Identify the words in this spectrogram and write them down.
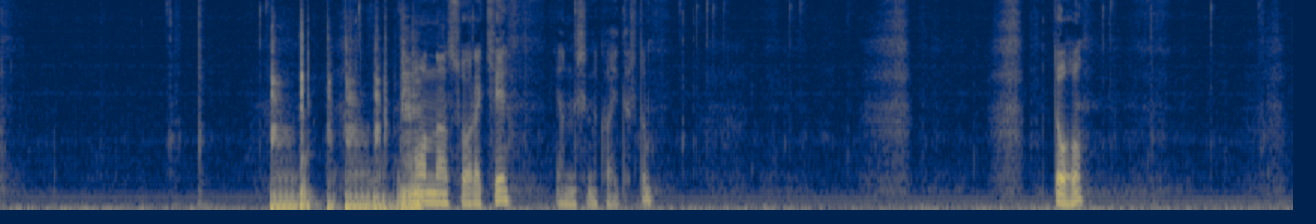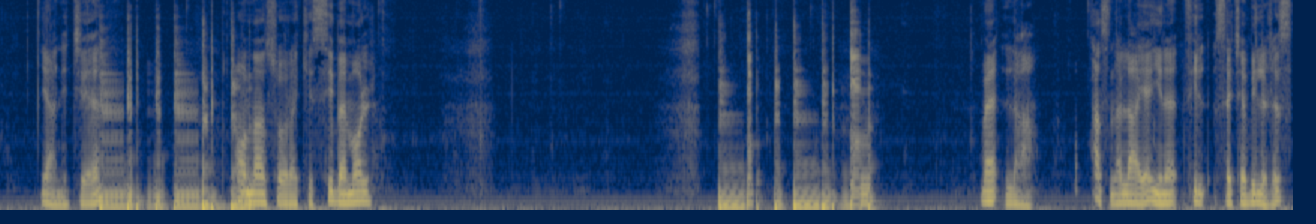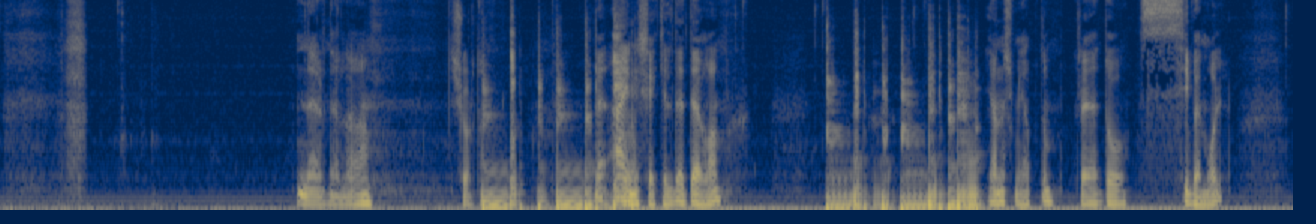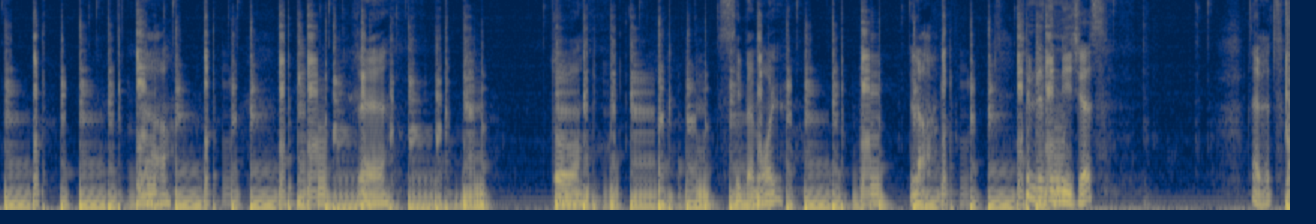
Ondan sonraki yanlışını kaydırdım. Do yani C ondan sonraki si bemol ve la. Aslında la'ya yine fil seçebiliriz. Nerede la? Şurada. Ve aynı şekilde devam. Yanlış mı yaptım? Re, do, si bemol. La. Re. Do. Si bemol. La. Şimdi dinleyeceğiz. Evet. Evet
